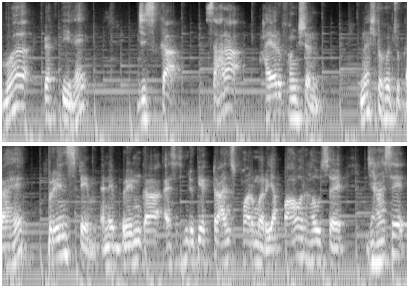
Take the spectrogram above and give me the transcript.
वह व्यक्ति है जिसका सारा हायर फ़ंक्शन नष्ट हो चुका है ब्रेन स्टेम यानी ब्रेन का ऐसा समझो कि एक ट्रांसफार्मर या पावर हाउस है जहाँ से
